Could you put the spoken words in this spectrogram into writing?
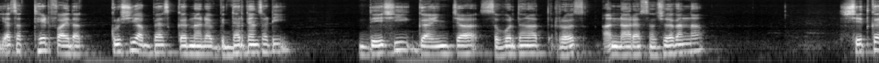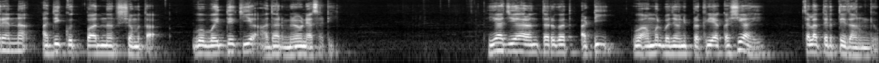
याचा थेट फायदा कृषी अभ्यास करणाऱ्या विद्यार्थ्यांसाठी देशी गायींच्या संवर्धनात रस आणणाऱ्या संशोधकांना शेतकऱ्यांना अधिक उत्पादन क्षमता व वैद्यकीय आधार मिळवण्यासाठी. या जी आर अंतर्गत अटी व अंमलबजावणी प्रक्रिया कशी आहे चला तर ते जाणून घेऊ.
